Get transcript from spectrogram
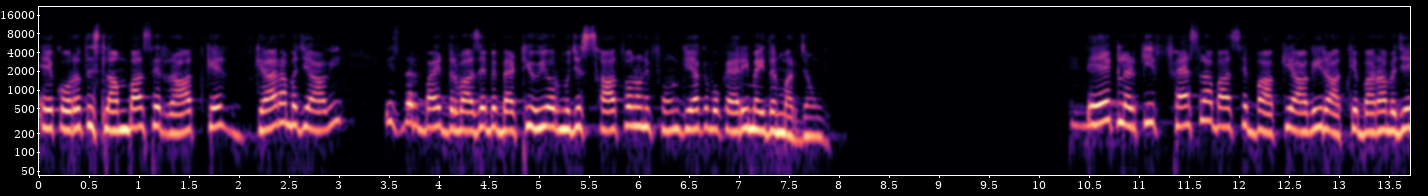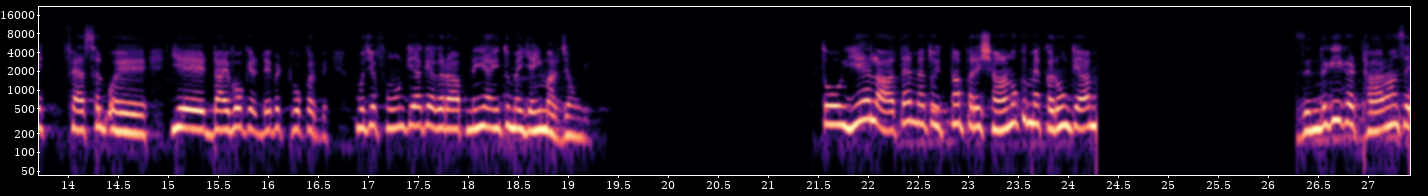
एक औरत इस्लामाबाद से रात के ग्यारह बजे आ गई, इस दर बाइट दरवाजे पे बैठी हुई और मुझे साथ वालों ने फ़ोन किया कि वो कह रही, मैं इधर मर जाऊँगी। एक लड़की फैसलाबाद से भाग के आ गई रात के बारह बजे फैसल ये डाइवो के अड्डे पे, ठोकर पे। मुझे फ़ोन किया कि अगर आप नहीं आई तो मैं यहीं मर जाऊँगी। तो ये हालात है, मैं तो इतना परेशान हूँ कि मैं करूँ क्या? ज़िंदगी के अठारह से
